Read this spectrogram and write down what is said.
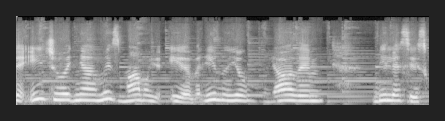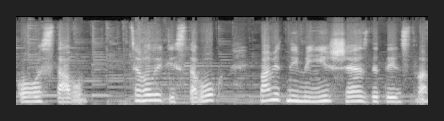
Ще іншого дня ми з мамою і Евеліною гуляли біля сільського ставу. Це великий ставок, пам'ятний мені ще з дитинства.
